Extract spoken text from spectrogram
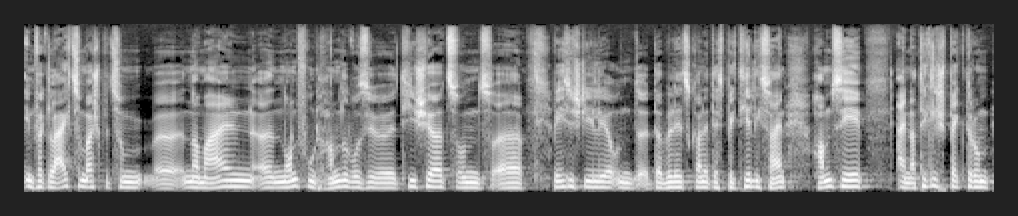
im Vergleich zum Beispiel zum äh, normalen äh, Non-Food-Handel, wo Sie T-Shirts und äh, Besenstiele und äh, da will jetzt gar nicht despektierlich sein, haben Sie ein Artikelspektrum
